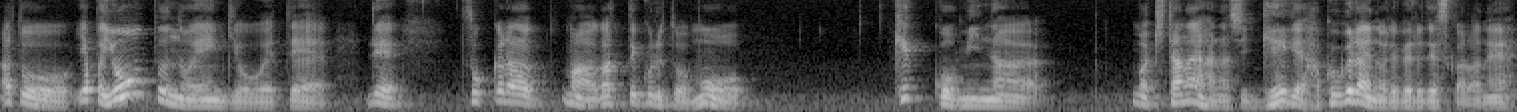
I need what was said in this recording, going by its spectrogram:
あとやっぱ4分の演技を終えてでそこからまあ上がってくるともう結構みんな、まあ、汚い話ゲーゲー吐くぐらいのレベルですからね。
